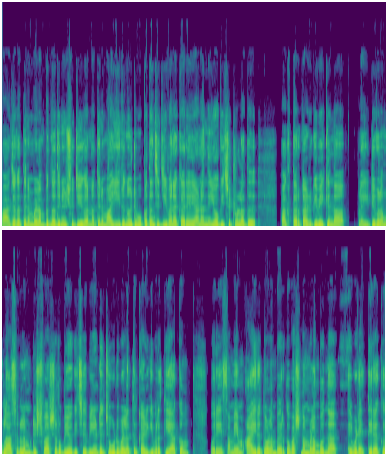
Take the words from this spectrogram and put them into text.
പാചകത്തിനും വിളമ്പുന്നതിനും ശുചീകരണത്തിനുമായി ഇരുന്നൂറ്റി മുപ്പത്തഞ്ച് ജീവനക്കാരെയാണ് നിയോഗിച്ചിട്ടുള്ളത്. ഭക്തർ കഴുകി വയ്ക്കുന്ന പ്ലേറ്റുകളും ഗ്ലാസുകളും ഡിഷ് വാഷർ ഉപയോഗിച്ച് വീണ്ടും ചൂടുവെള്ളത്തിൽ കഴുകി വൃത്തിയാക്കും. ഒരേ സമയം ആയിരത്തോളം പേർക്ക് ഭക്ഷണം വിളമ്പുന്ന ഇവിടെ തിരക്ക്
